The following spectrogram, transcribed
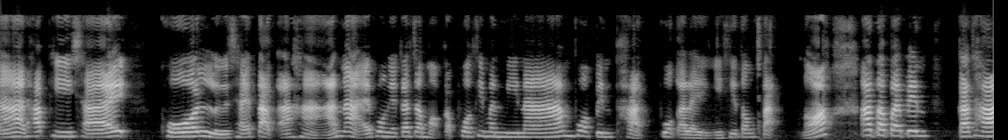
อ่าทัพพีใช้ คนหรือใช้ตักอาหารอะไอ้พวกนี้ก็จะเหมาะกับพวกที่มันมีน้ำพวกเป็นผัดพวกอะไรอย่างนี้ที่ต้องตักเนาะอะต่อไปเป็นกระทะ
